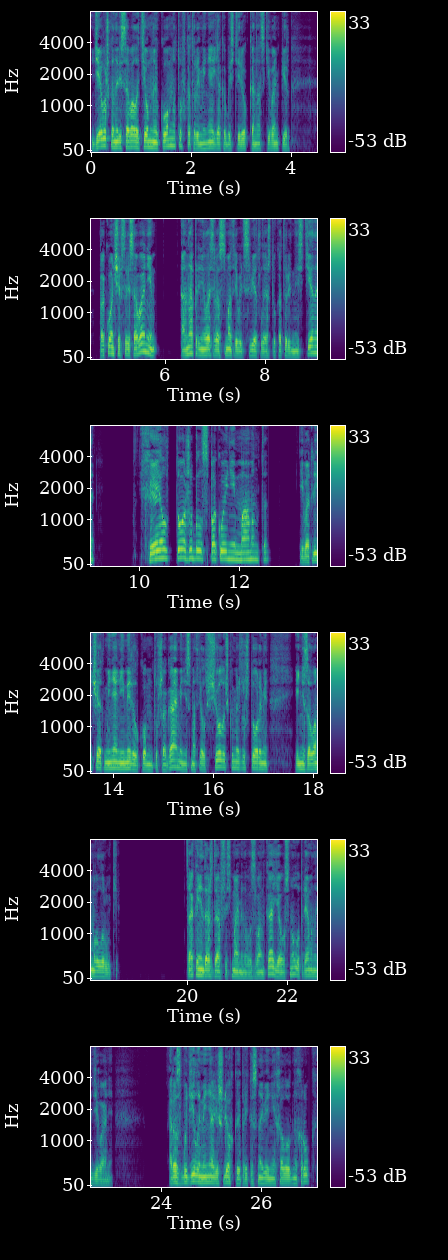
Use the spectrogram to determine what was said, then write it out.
девушка нарисовала темную комнату, в которой меня якобы стерег канадский вампир. Покончив с рисованием, она принялась рассматривать светлые оштукатуренные стены. Хейл тоже был спокойнее мамонта, и, в отличие от меня, не мерил комнату шагами, не смотрел в щелочку между шторами и не заламывал руки. Так и не дождавшись маминого звонка, я уснула прямо на диване. Разбудило меня лишь легкое прикосновение холодных рук.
